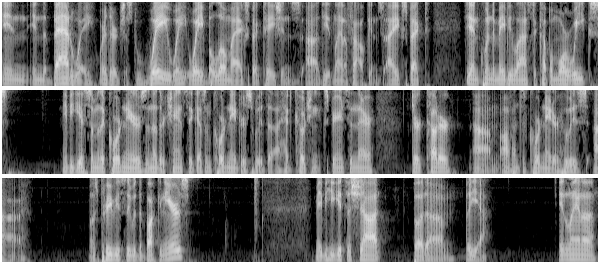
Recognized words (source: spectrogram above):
in in the bad way, where they're just way, way, way below my expectations, uh, the Atlanta Falcons. I expect Dan Quinn to maybe last a couple more weeks, maybe give some of the coordinators another chance. They got some coordinators with uh, head coaching experience in there. Dirk Koetter, um, offensive coordinator, who is uh, most previously with the Buccaneers. Maybe he gets a shot, but um, but yeah, Atlanta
